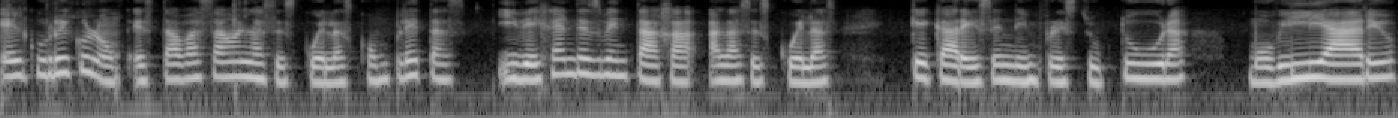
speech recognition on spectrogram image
El currículum está basado en las escuelas completas y deja en desventaja a las escuelas que carecen de infraestructura, mobiliario,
